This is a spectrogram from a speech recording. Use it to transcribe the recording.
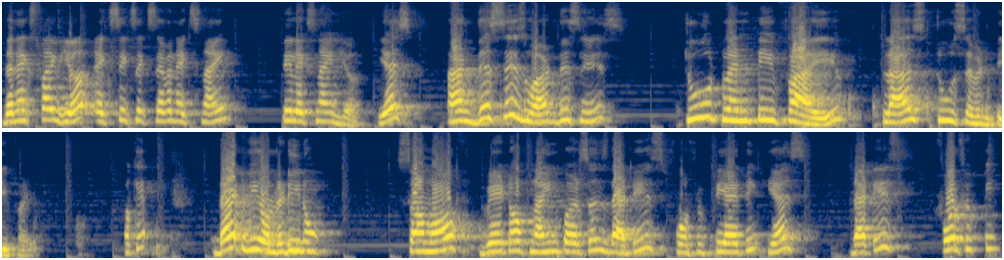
then x5 here, x6, x7, x9 till x9 here. Yes and this is what this is 225 plus 275 okay? That we already know. Sum of weight of 9 persons that is 450 I think. Yes that is 450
